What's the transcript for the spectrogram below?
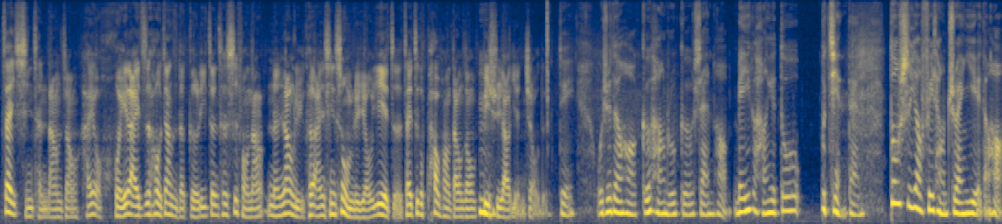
在行程当中，还有回来之后这样子的隔离政策，是否能能让旅客安心，是我们旅游业者在这个泡泡当中必须要研究的。对，我觉得哈，隔行如隔山哈，每一个行业都。不简单，都是要非常专业的哈。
